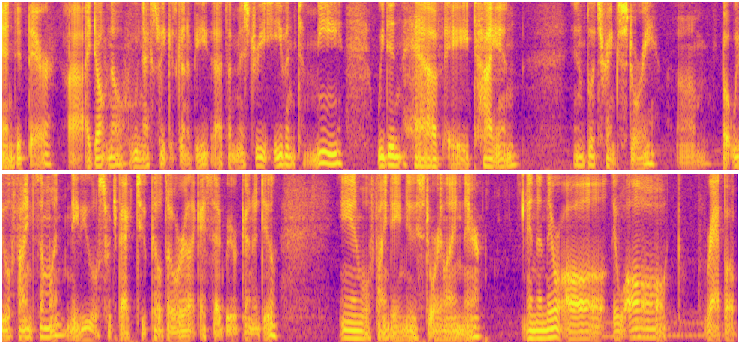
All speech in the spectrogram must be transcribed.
end it there. Uh, I don't know who next week is going to be. That's a mystery even to me. We didn't have a tie in in Blitzcrank's story. Um, but we will find someone. Maybe we'll switch back to Piltover, like I said we were gonna do, and we'll find a new storyline there. And then they will all they will all wrap up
